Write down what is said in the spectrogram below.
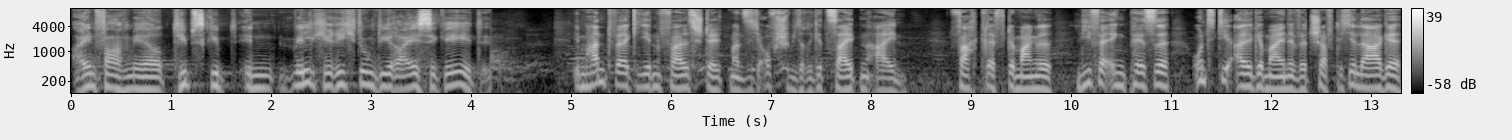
einfach mehr Tipps gibt, in welche Richtung die Reise geht. Im Handwerk jedenfalls stellt man sich auf schwierige Zeiten ein. Fachkräftemangel, Lieferengpässe und die allgemeine wirtschaftliche Lage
